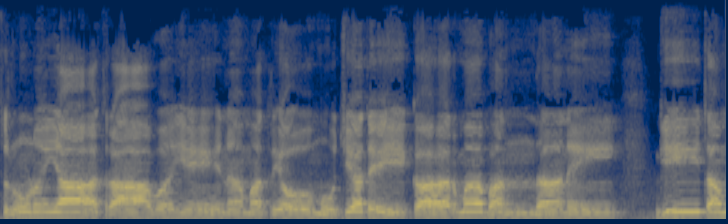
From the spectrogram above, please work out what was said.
शृणुयात्रावयेन मत्र्यो मुच्यते कर्मबन्धने। गीतं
